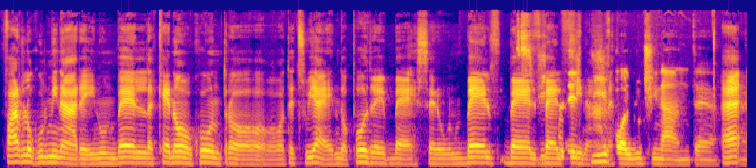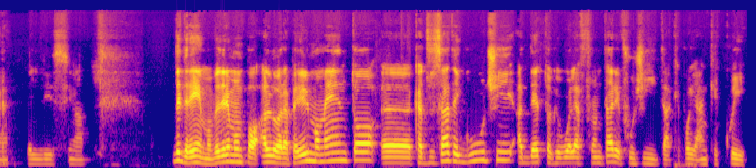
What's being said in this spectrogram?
farlo culminare in un bel Keno contro Tetsuya Endo potrebbe essere un bel bel Sfida bel finale. Tipo allucinante, eh. Eh, bellissima. Vedremo, vedremo un po'. Allora, per il momento, eh, Kazusata Iguchi ha detto che vuole affrontare Fujita, che poi anche qui,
